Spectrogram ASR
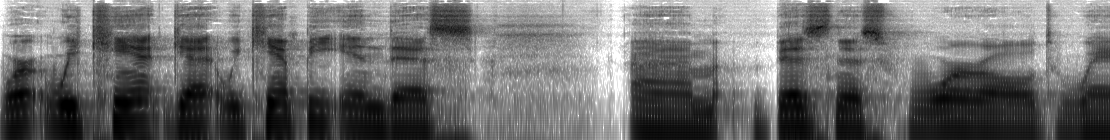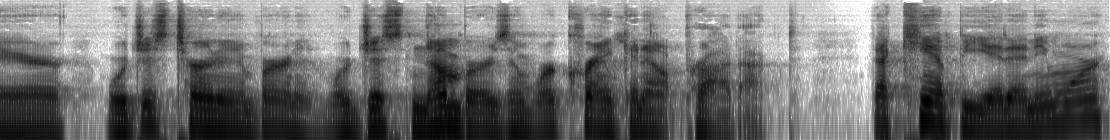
We're, we can't get we can't be in this um, business world where we're just turning and burning. We're just numbers and we're cranking out product. That can't be it anymore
